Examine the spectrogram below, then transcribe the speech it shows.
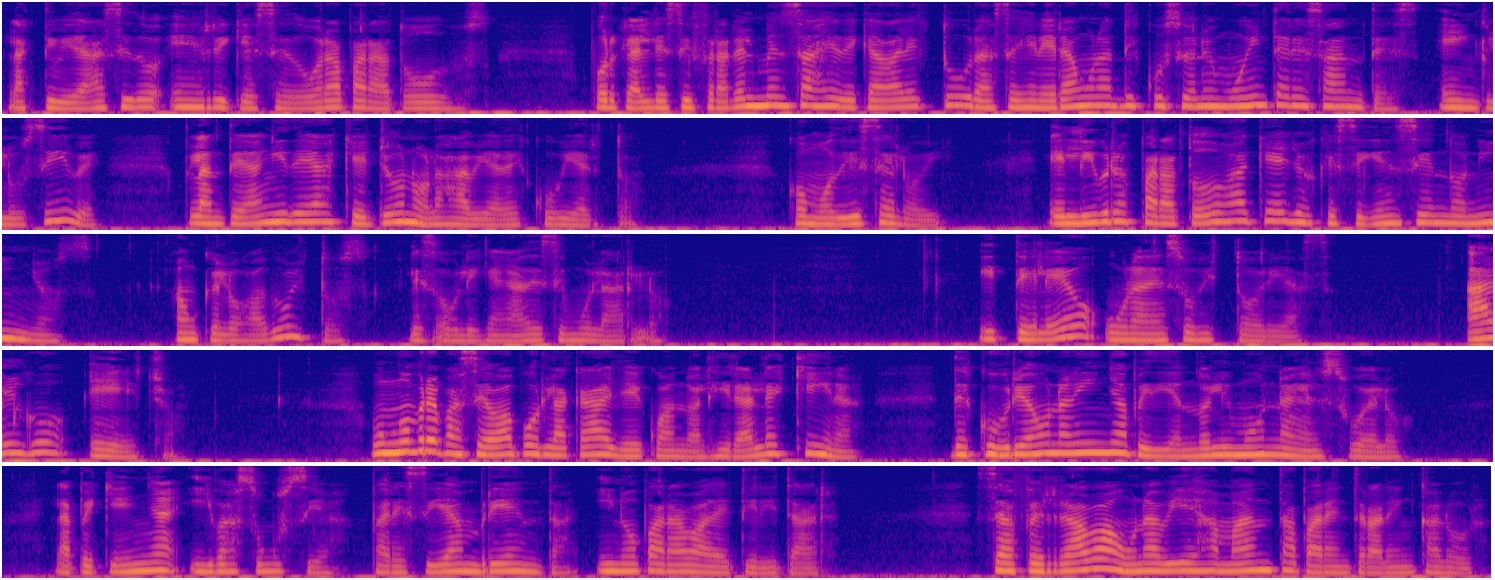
La actividad ha sido enriquecedora para todos, porque al descifrar el mensaje de cada lectura se generan unas discusiones muy interesantes e inclusive plantean ideas que yo no las había descubierto. Como dice Eloy, el libro es para todos aquellos que siguen siendo niños, aunque los adultos les obliguen a disimularlo. Y te leo una de sus historias. Algo he hecho. Un hombre paseaba por la calle cuando al girar la esquina descubrió a una niña pidiendo limosna en el suelo. La pequeña iba sucia, parecía hambrienta y no paraba de tiritar. Se aferraba a una vieja manta para entrar en calor.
